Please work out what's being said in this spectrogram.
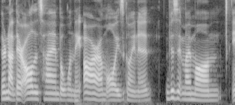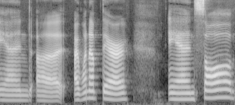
They're not there all the time, but when they are, I'm always going to visit my mom. And uh, I went up there and saw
